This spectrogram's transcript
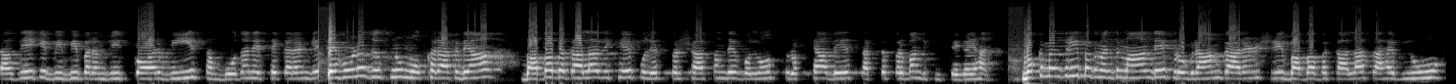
ਦੱਸਦੇ ਕਿ ਬੀਬੀ ਪਰਮਜੀਤ ਕੌਰ ਵੀ ਸੰਬੋਧਨ ਇੱਥੇ ਕਰਨਗੇ ਤੇ ਹੁਣ ਜਿਸ ਨੂੰ ਮੁੱਖ ਰੱਖਦਿਆਂ ਬਾਬਾ ਬਕਾਲਾ ਵਿਖੇ ਪੁਲਿਸ ਪ੍ਰਸ਼ਾਸਨ ਦੇ ਵੱਲੋਂ ਸੁਰੱਖਿਆ ਦੇ ਸਖਤ ਪ੍ਰਬੰਧ ਕੀਤੇ ਗਏ ਹਨ। ਮੁੱਖ ਮੰਤਰੀ ਭਗਵੰਤ ਮਾਨ ਦੇ ਪ੍ਰੋਗਰਾਮ ਕਾਰਨ ਸ਼੍ਰੀ ਬਾਬਾ ਬਕਾਲਾ ਸਾਹਿਬ ਨੂੰ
